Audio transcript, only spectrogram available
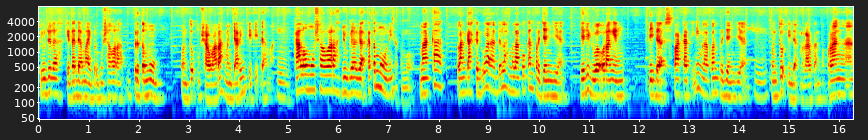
ya udahlah kita damai bermusyawarah bertemu untuk musyawarah mencari titik damai Hmm. kalau musyawarah juga gak ketemu nih Ketemu. maka langkah kedua adalah melakukan perjanjian jadi dua orang yang tidak sepakat ini melakukan perjanjian Hmm. untuk tidak melakukan peperangan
